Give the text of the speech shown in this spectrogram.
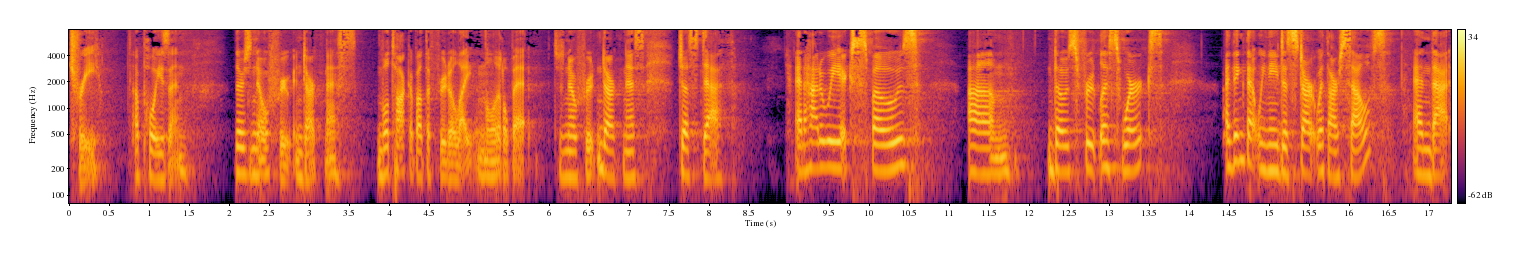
tree, a poison. There's no fruit in darkness. We'll talk about the fruit of light in a little bit. There's no fruit in darkness, just death. And how do we expose um, those fruitless works, I think that we need to start with ourselves and that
